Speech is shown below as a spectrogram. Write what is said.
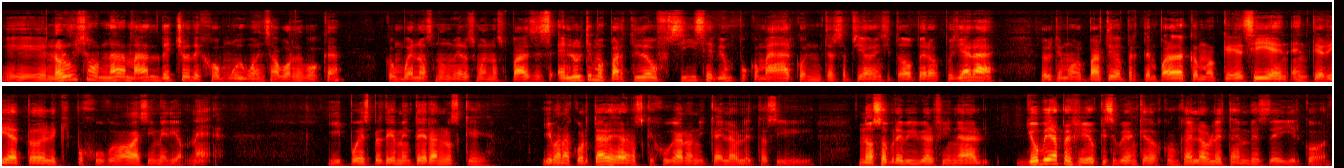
eh, no lo hizo nada mal, de hecho dejó muy buen sabor de boca con buenos números, buenos pases. El último partido sí se vio un poco mal con intercepciones y todo, pero pues ya era el último partido pretemporada, como que sí, en, en teoría todo el equipo jugó así medio meh. Y pues prácticamente eran los que iban a cortar, eran los que jugaron y Kyle Auletas y no sobrevivió al final. Yo hubiera preferido que se hubieran quedado con Kyle Auleta en vez de ir con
